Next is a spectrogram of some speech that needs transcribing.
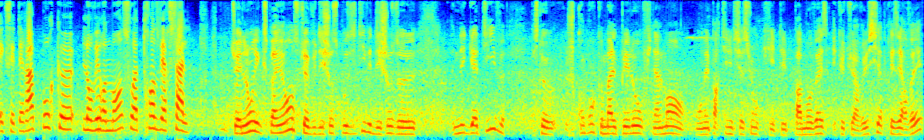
etc., pour que l'environnement soit transversal. Tu as une longue expérience, tu as vu des choses positives et des choses euh, négatives, parce que je comprends que Malpelo, finalement, on est parti d'une situation qui n'était pas mauvaise et que tu as réussi à préserver.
